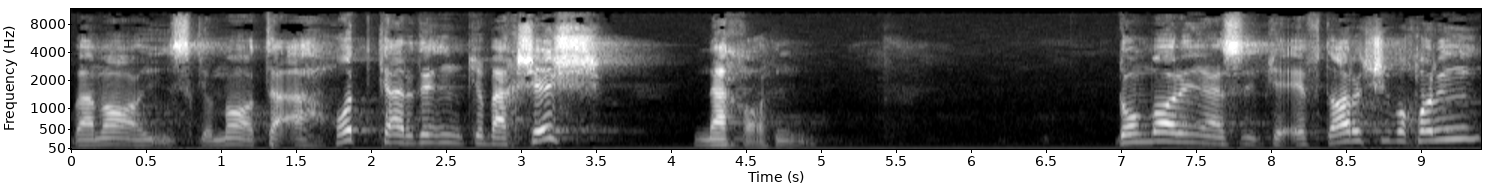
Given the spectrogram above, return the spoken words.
و ماهی است که ما تعهد کرده این که بخشش نخواهیم. دنبال این هستیم که افتار چی بخوریم؟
